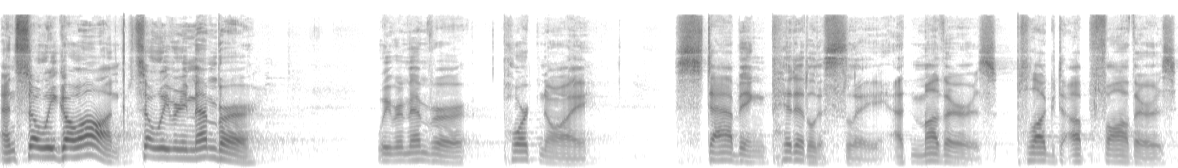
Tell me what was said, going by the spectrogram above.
and so we go on. So we remember we remember Portnoy stabbing pitilessly at mothers, plugged up fathers,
